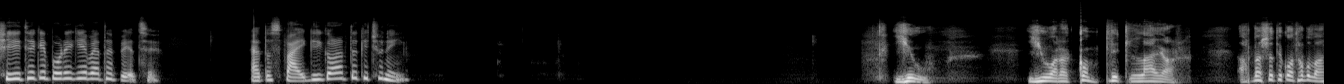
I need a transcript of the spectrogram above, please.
সিঁড়ি থেকে পড়ে গিয়ে ব্যথা পেয়েছে। এত স্পাইগি করার তো কিছু নেই। You you are a complete liar আপনার সাথে কথা বলা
